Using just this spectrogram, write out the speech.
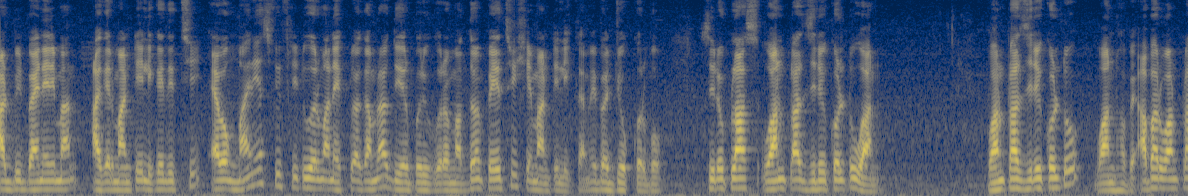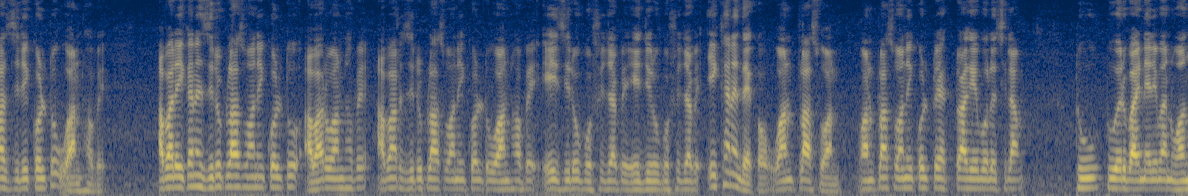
আট বিট বাইনারি মান, আগের মানটি লিখে দিচ্ছি, এবং মাইনাস ফিফটি টু এর মান একটু আগে আমরা দুইয়ের পরিপূরকের মাধ্যমে পেয়েছি, সেই মানটি লিখলাম, এবার যোগ করব। Zero plus one plus zero equal to one one plus zero equal to one হবে, আবার one plus zero equal to one হবে। আবার এখানে zero plus one equal to আবার ওয়ান হবে, আবার zero plus one equal to one হবে, এই জিরো বসে যাবে, এই জিরো বসে যাবে। এখানে দেখো one plus one one plus one equal to একটু আগে বলেছিলাম টু টু এর বাইনারি মান ওয়ান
